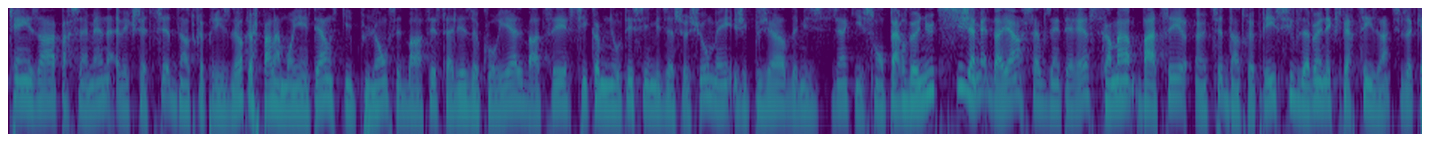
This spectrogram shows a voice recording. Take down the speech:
15 heures par semaine avec ce type d'entreprise-là. Là, je parle à moyen terme. Ce qui est le plus long, c'est de bâtir sa liste de courriels, bâtir ses communautés, ses médias sociaux, mais j'ai plusieurs de mes étudiants qui y sont parvenus. Si jamais d'ailleurs ça vous intéresse, comment bâtir un type d'entreprise, si vous avez une expertise, hein, si vous êtes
